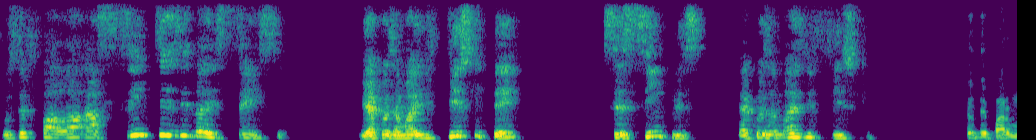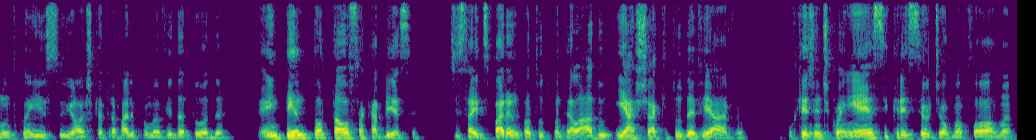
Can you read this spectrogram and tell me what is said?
Você falar a síntese da essência. E é a coisa mais difícil que tem. Ser simples é a coisa mais difícil que tem. Eu deparo muito com isso e eu acho que eu trabalho por uma vida toda. Eu entendo total sua cabeça de sair disparando para tudo quanto é lado e achar que tudo é viável. Porque a gente conhece e cresceu de alguma forma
